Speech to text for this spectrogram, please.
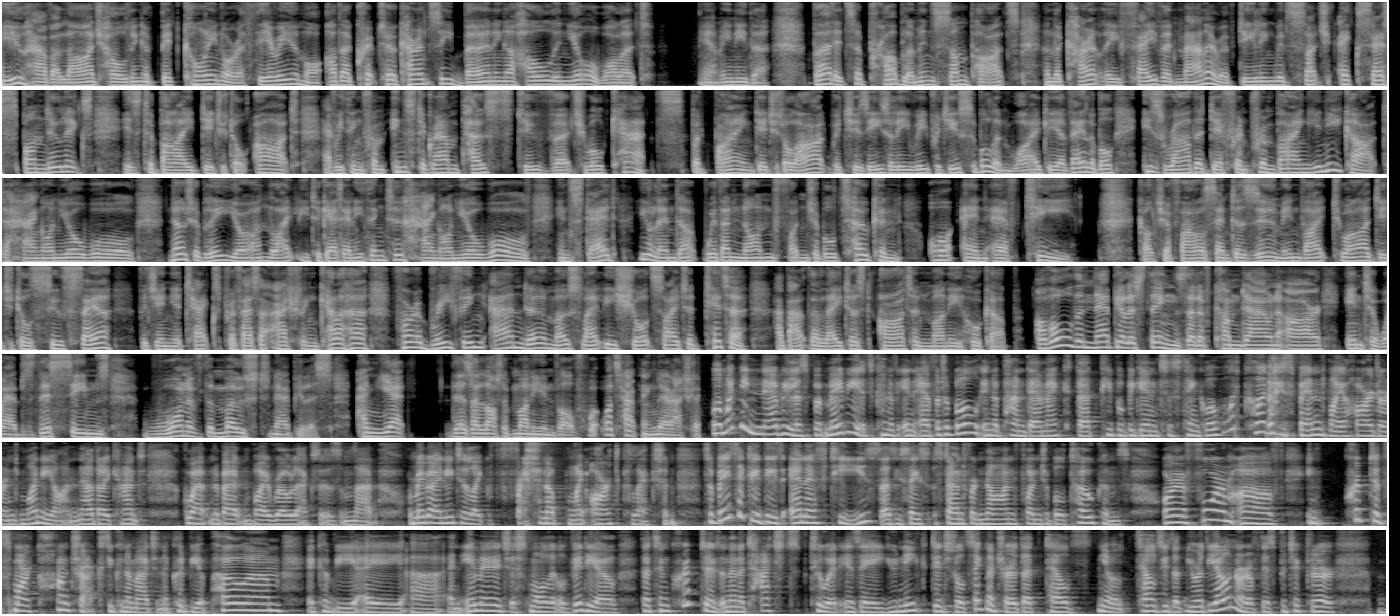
Do you have a large holding of Bitcoin or Ethereum or other cryptocurrency burning a hole in your wallet? Yeah, me neither. But it's a problem in some parts, and the currently favoured manner of dealing with such excess spondulics is to buy digital art, everything from Instagram posts to virtual cats. But buying digital art, which is easily reproducible and widely available, is rather different from buying unique art to hang on your wall. Notably, you're unlikely to get anything to hang on your wall. Instead, you'll end up with a non fungible token or NFT. Culture File sent a Zoom invite to our digital soothsayer, Virginia Tech's Professor Aisling Kelliher, for a briefing and a most likely short sighted titter about the latest art and money hookup. Of all the nebulous things that have come down our interwebs, this seems one of the most nebulous, and yet there's a lot of money involved. what's happening there, Aisling? Well, it might be nebulous, but maybe it's kind of inevitable in a pandemic that people begin to think, well, what could I spend my hard earned money on now that I can't go out and about and buy Rolexes and that? Or maybe I need to like freshen up my art collection. So basically, these NFTs, as you say, stand for non fungible tokens, are a form of encrypted smart contracts you can imagine. It could be a poem, it could be a uh, an image, a small little video that's encrypted, and then attached to it is a unique digital signature that tells you know tells you that you're the owner of this particular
